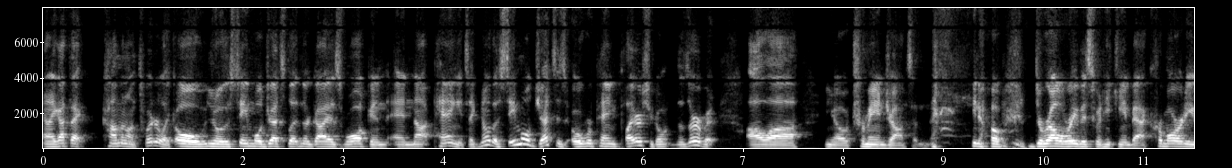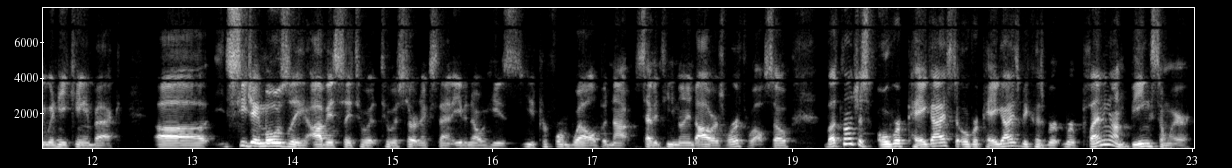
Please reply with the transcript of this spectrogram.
And I got that comment on Twitter, like, oh, you know, the same old Jets letting their guys walk and, and not paying. It's like, no, the same old Jets is overpaying players who don't deserve it. A la, you know, Trumaine Johnson, you know, Darrelle Revis when he came back, Cromartie when he came back. Uh, CJ Mosley, obviously, to a, to a certain extent, even though he's he performed well, but not $17 million worth well. So let's not just overpay guys to overpay guys because we're, we're planning on being somewhere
